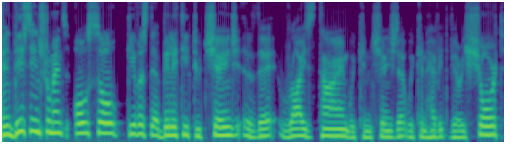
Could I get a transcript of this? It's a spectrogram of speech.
And these instruments also give us the ability to change the rise time. We can change that. We can have it very short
